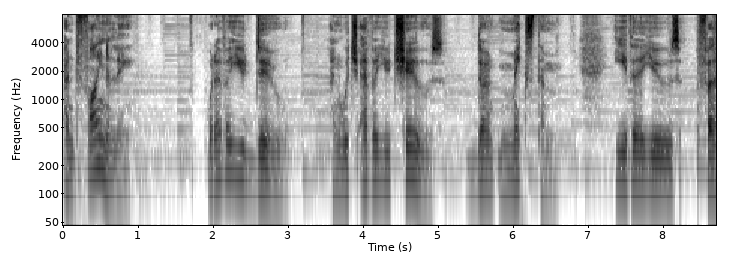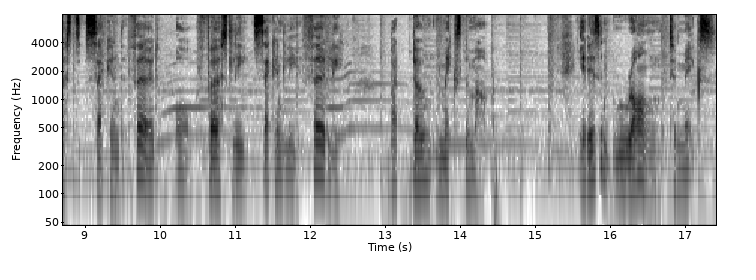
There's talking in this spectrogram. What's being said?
And finally, whatever you do and whichever you choose, don't mix them either use first, second, third, or firstly, secondly, thirdly, but don't mix them up. It isn't wrong to mix,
